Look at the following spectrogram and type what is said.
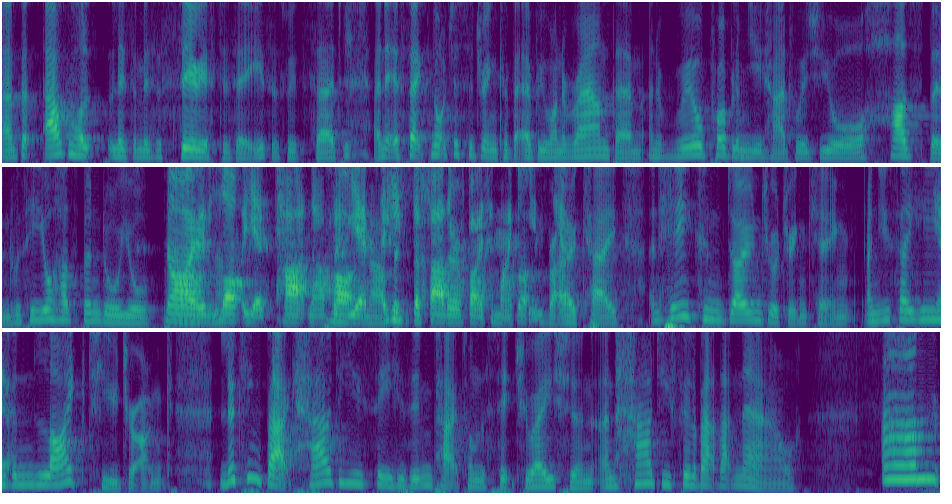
Um, but alcoholism is a serious disease, as we've said, and it affects not just the drinker, but everyone around them. And a real problem you had was your husband. Was he your husband or your partner? No, long, yeah, partner, partner. But yeah, he's the father of both of my kids. Right, yeah. okay. And he condoned your drinking, and you say he yeah. even liked you drunk. Looking back, how do you see his impact on the situation, and how do you feel about that now? Um,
